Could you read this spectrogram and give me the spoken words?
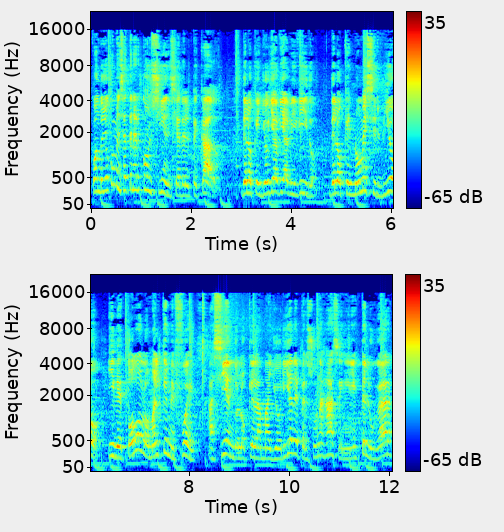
Cuando yo comencé a tener conciencia del pecado, de lo que yo ya había vivido, de lo que no me sirvió y de todo lo mal que me fue, haciendo lo que la mayoría de personas hacen en este lugar,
